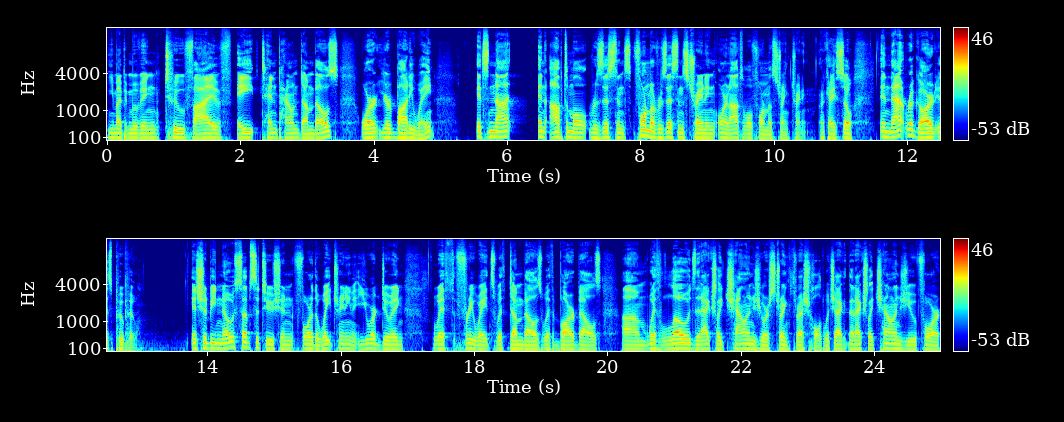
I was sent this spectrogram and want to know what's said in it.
You might be moving two, five, eight, ten pound dumbbells or your body weight. It's not an optimal resistance form of resistance training or an optimal form of strength training. Okay, so in that regard, it's poo poo. It should be no substitution for the weight training that you are doing with free weights, with dumbbells, with barbells, um, with loads that actually challenge your strength threshold, which ac- that actually challenge you for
